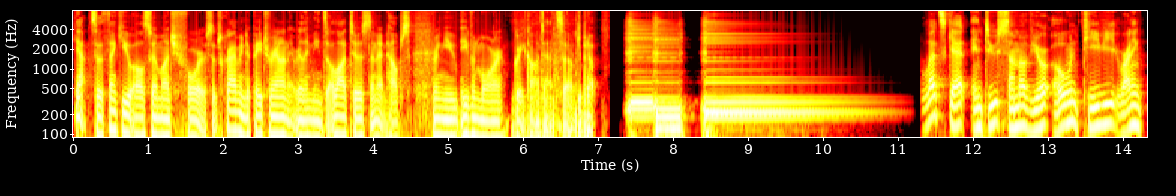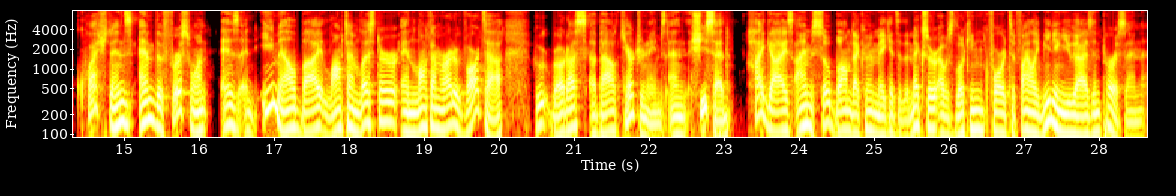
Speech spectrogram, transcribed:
Yeah. So thank you all so much for subscribing to Patreon. It really means a lot to us and it helps bring you even more great content. So keep it up. Let's get into some of your own TV writing questions. And the first one is an email by longtime listener and longtime writer Varta, who wrote us about character names. And she said, Hi guys, I'm so bummed I couldn't make it to the mixer. I was looking forward to finally meeting you guys in person,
